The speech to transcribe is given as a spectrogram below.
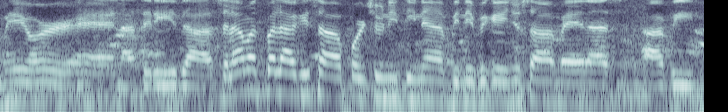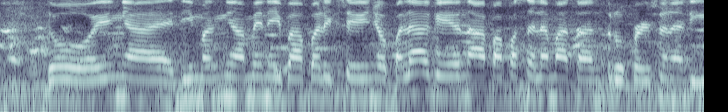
Mayor and Ate Rida. Salamat palagi sa opportunity na binibigay nyo sa amin as Avi. Though, yun nga, di man namin na ibabalik sa inyo palagi, yun napapasalamatan through personally.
